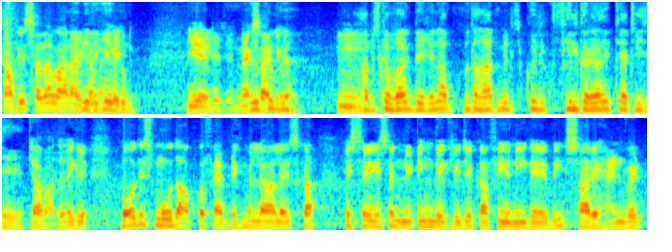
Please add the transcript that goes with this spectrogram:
काफ़ी सदाबहार अभी आइटम देखिए ये लीजिए नेक्स्ट आर्टिकल आप इसका वर्क देखिए ना मतलब हाथ में कोई फील करेगा कि क्या चीज़ है ये। क्या बात है देख लीजिए बहुत ही स्मूथ आपको फैब्रिक मिलने वाला है इसका। इस तरीके से निटिंग देख लीजिए काफ़ी यूनिक है ये भी। सारे हैंडवर्क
